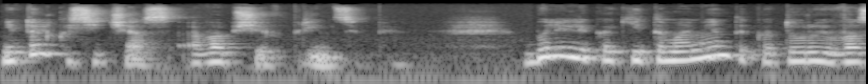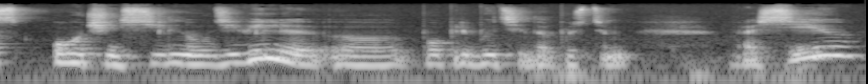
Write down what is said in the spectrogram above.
не только сейчас, а вообще в принципе? Были ли какие-то моменты, которые вас очень сильно удивили э, по прибытии, допустим, в Россию,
